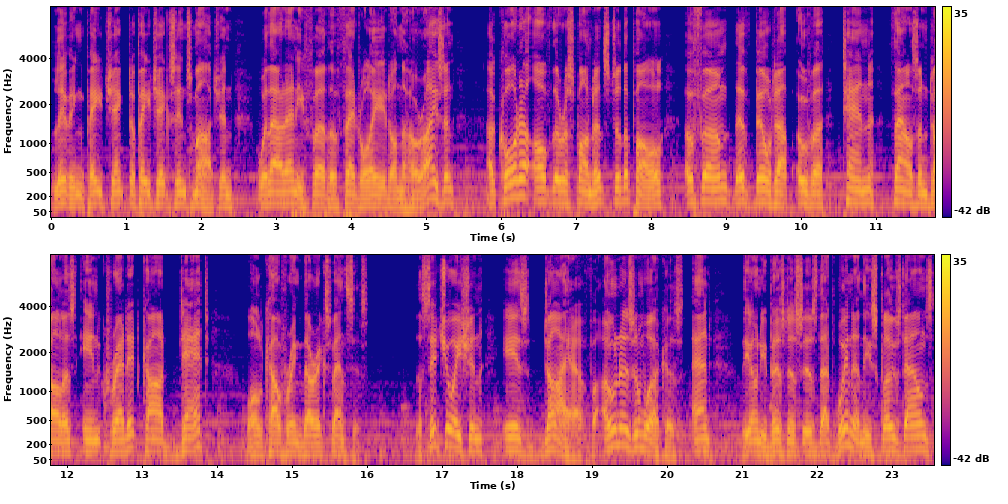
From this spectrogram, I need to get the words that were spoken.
Living paycheck to paycheck since March and without any further federal aid on the horizon, a quarter of the respondents to the poll affirmed they've built up over $10,000 in credit card debt while covering their expenses. The situation is dire for owners and workers, and the only businesses that win in these close downs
